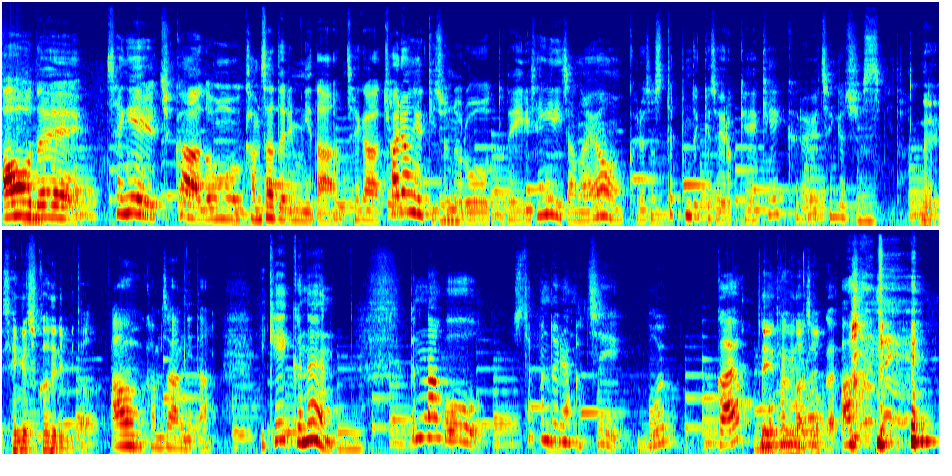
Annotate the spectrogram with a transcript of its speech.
아, 네. 생일 축하 너무 감사드립니다. 제가 촬영일 기준으로 또 내일이 생일이잖아요. 그래서 스태프분들께서 이렇게 케이크를 챙겨주셨습니다. 네, 생일 축하드립니다. 아우, 감사합니다. 이 케이크는 끝나고 스태프분들이랑 같이 먹을까요? 네, 당연하죠. 걸까요? 아, 네.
